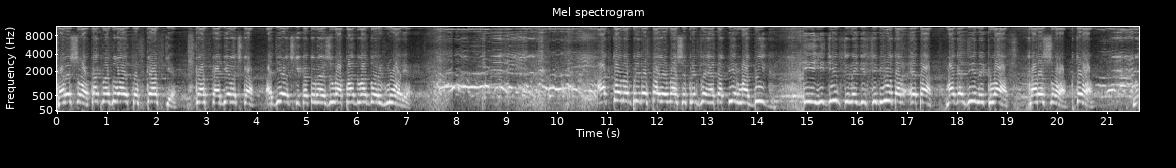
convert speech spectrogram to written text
Хорошо, как называются сказки? Сказка о девочка, о девочке, которая жила под водой в море. А кто нам предоставил наши призы? Это фирма Big. И единственный дистрибьютор это магазины класс. Хорошо. Кто? Ну,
